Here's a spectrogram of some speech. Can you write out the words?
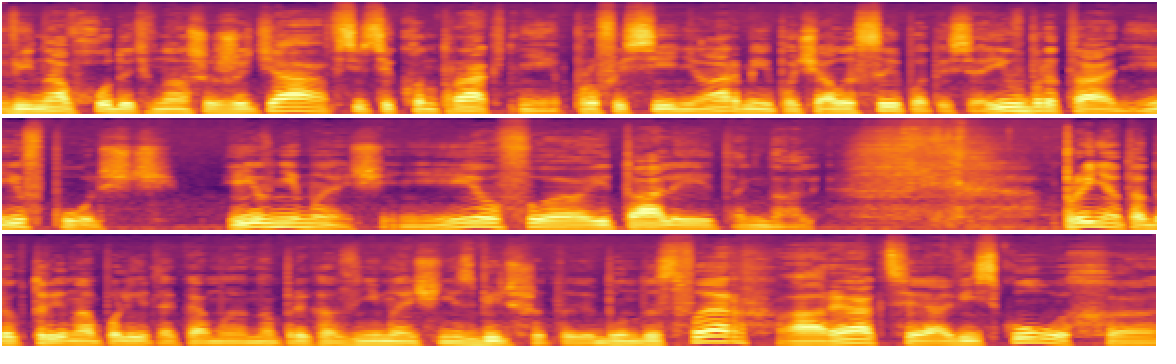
війна входить в наше життя, всі ці контрактні професійні армії почали сипатися і в Британії, і в Польщі, і в Німеччині, і в е, Італії, і так далі. Прийнята доктрина політиками, наприклад, в Німеччині збільшити бундесфер, а реакція військових е,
